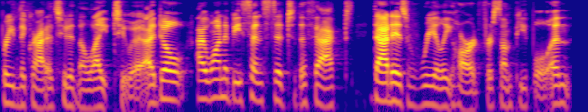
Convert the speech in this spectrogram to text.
bring the gratitude and the light to it. I don't I want to be sensitive to the fact that is really hard for some people. And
